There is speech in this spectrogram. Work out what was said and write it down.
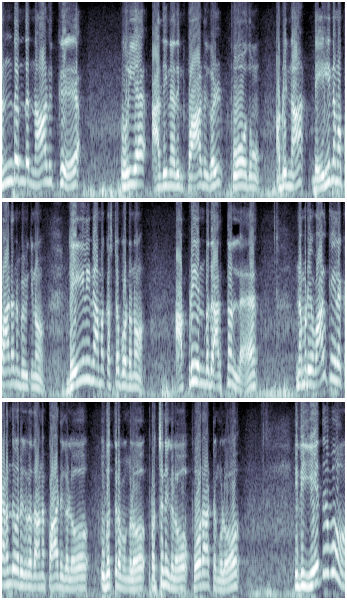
அந்தந்த நாளுக்கு உரிய அதினதின் பாடுகள் போதும். அப்படின்னா டெய்லி நம்ம பாட அனுபவிக்கணும். டெய்லி நாம் கஷ்டப்படணும். அப்படி என்பது அர்த்தம் இல்லை. நம்முடைய வாழ்க்கையில் கடந்து வருகிறதான பாடுகளோ உபத்திரவங்களோ பிரச்சனைகளோ போராட்டங்களோ இது எதுவும்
